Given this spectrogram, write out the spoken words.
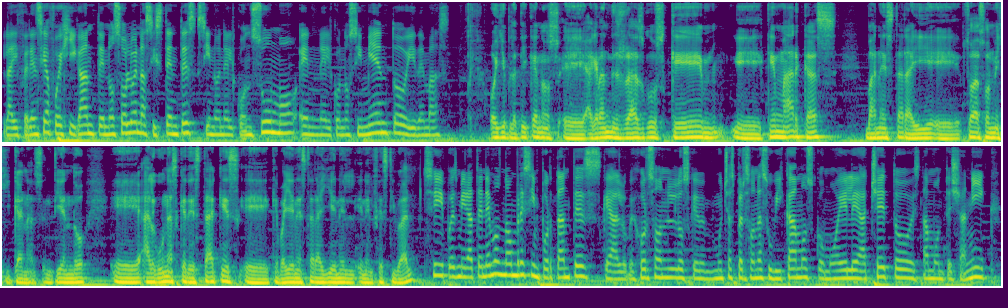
la diferencia fue gigante, no solo en asistentes, sino en el consumo, en el conocimiento y demás. Oye, platícanos eh, a grandes rasgos qué, eh, qué marcas van a estar ahí, eh, todas son mexicanas, entiendo. algunas que destaques que vayan a estar ahí en el, en el festival. Sí, pues mira, tenemos nombres importantes que a lo mejor son los que muchas personas ubicamos, como L. Acheto, está Montechanic,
